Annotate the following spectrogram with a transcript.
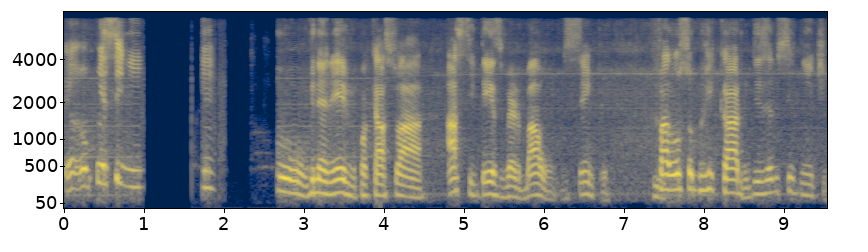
Eu, eu pensei nisso o Villeneuve, com aquela sua acidez verbal de sempre, hum. falou sobre o Ricardo, dizendo o seguinte:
